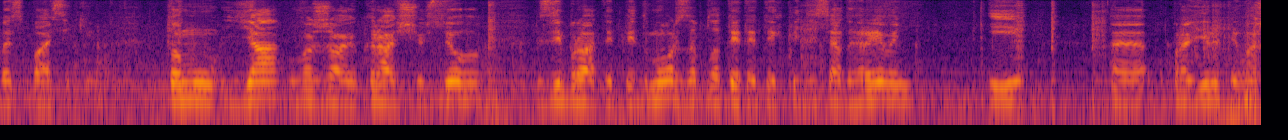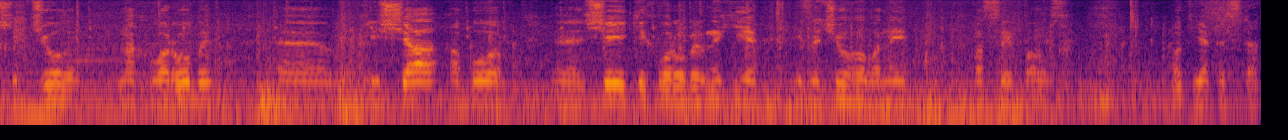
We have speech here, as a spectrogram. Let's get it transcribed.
без пасіки. Тому я вважаю краще всього зібрати підмор, заплатити тих 50 гривень і е, провірити ваші бджоли на хвороби е, кліща або е, ще які хвороби в них є, і за чого вони посипались. От якось так.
